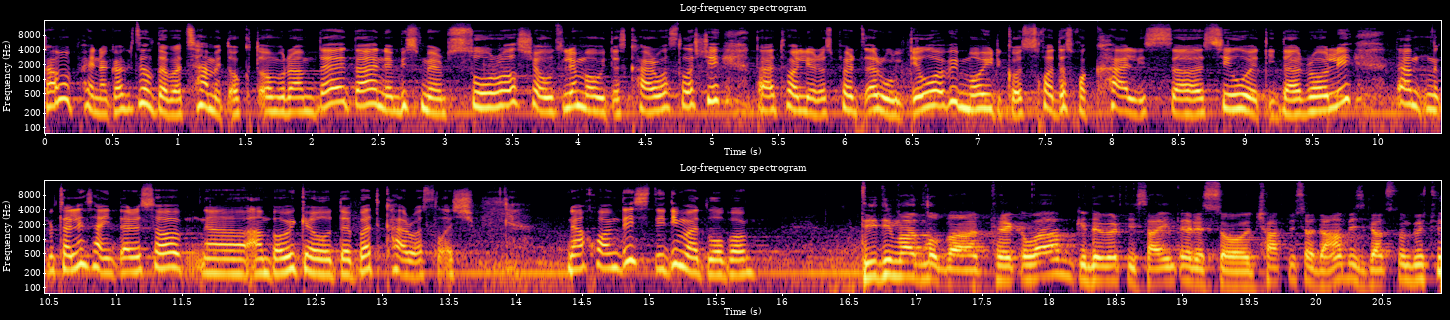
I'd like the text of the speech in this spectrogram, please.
გამოფენა გაგრძელდება 13 ოქტომბრამდე და ნებისმიერ სურვალს შეუძლია მოვიდეს ქარვასლაში. და ათვალიეროს ფერწერული ტილოები მოირგოს სხვადასხვა ქალის სილუეტი და როლი და ძალიან საინტერესო ამბავი გეოდებათ ქარვასლაში. ნახვამდის დიდი მადლობა. დიდი მადლობა თეკლა. კიდევ ერთი საინტერესო ჩართვისა და ამბის გაცნობისთვის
